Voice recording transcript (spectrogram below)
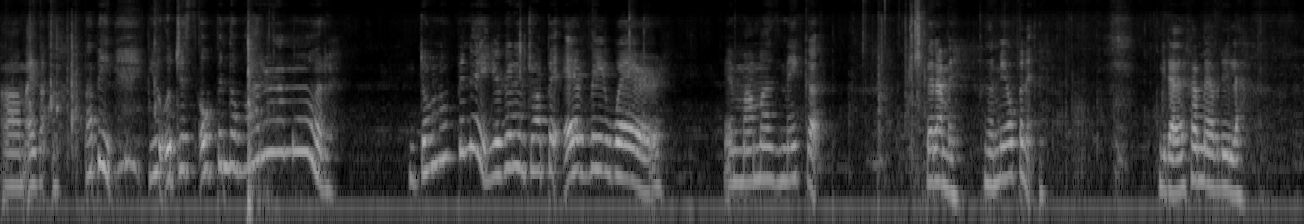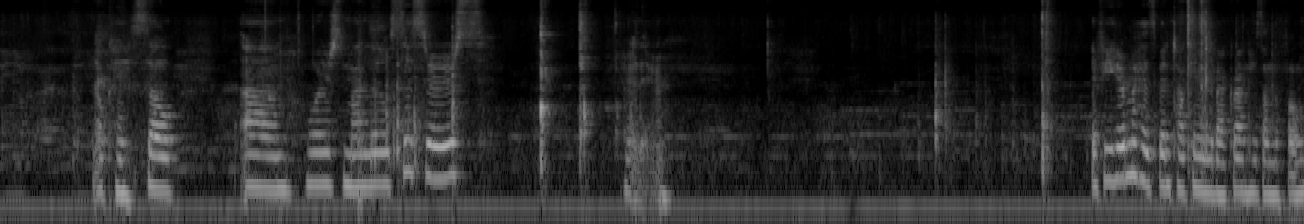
Um, I got, Papi, you just open the water, amor. Don't open it. You're to drop it everywhere in mama's makeup. Espérame, let me open it. Mira, déjame abrirla. Okay, so, um, where's my little scissors? Here they are. If you hear my husband talking in the background, he's on the phone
